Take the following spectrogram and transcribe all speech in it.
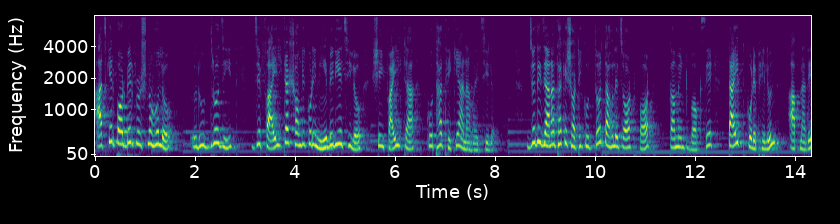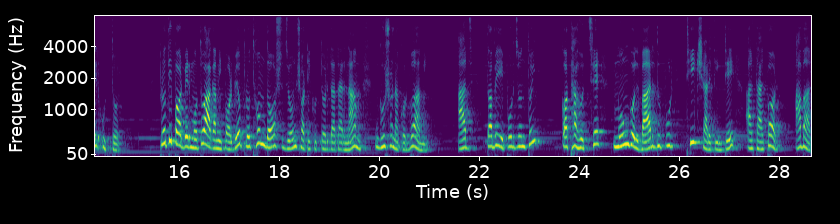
আজকের পর্বের প্রশ্ন হল, রুদ্রজিৎ যে ফাইলটার সঙ্গে করে নিয়ে বেরিয়েছিল, সেই ফাইলটা কোথা থেকে আনা হয়েছিল? যদি জানা থাকে সঠিক উত্তর, তাহলে চটপট কমেন্ট বক্সে টাইপ করে ফেলুন আপনাদের উত্তর। প্রতি পর্বের মতো আগামী পর্বেও প্রথম দশ জন সঠিক উত্তরদাতার নাম ঘোষণা করব আমি। আজ তবে এ পর্যন্তই। কথা হচ্ছে, মঙ্গলবার দুপুর ঠিক সাড়ে তিনটে, আর তারপর আবার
